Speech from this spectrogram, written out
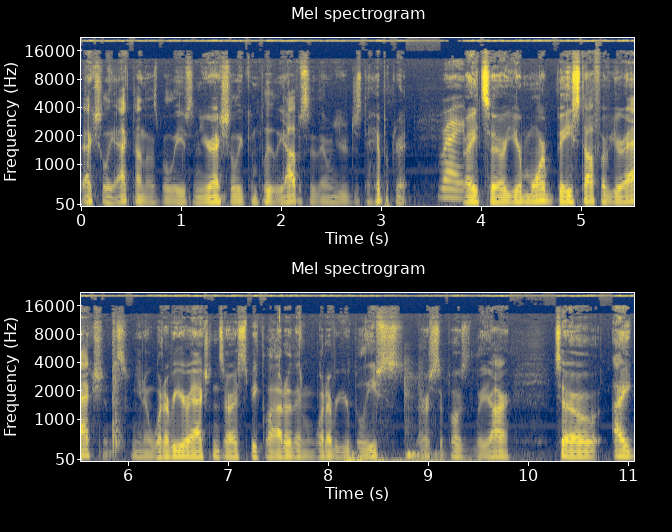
actually act on those beliefs, and you're actually completely opposite, then you're just a hypocrite, right. right? So you're more based off of your actions. You know, whatever your actions are, speak louder than whatever your beliefs are supposedly are. So I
